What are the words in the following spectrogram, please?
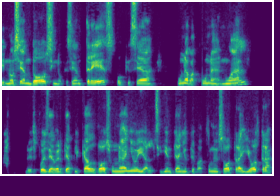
que no sean dos, sino que sean tres, o que sea una vacuna anual, después de haberte aplicado dos un año y al siguiente año te vacunes otra y otra.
